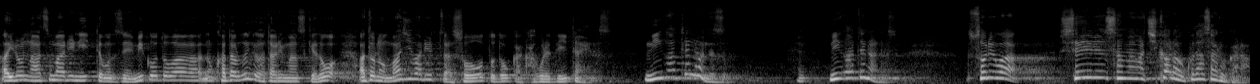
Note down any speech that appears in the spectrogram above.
らいろんな集まりに行ってもですね御言葉の語る時は語りますけど後の交わりって言ったらそーっとどっか隠れていたいんです。苦手なんです。苦手なんです。それは精霊様が力をくださるから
